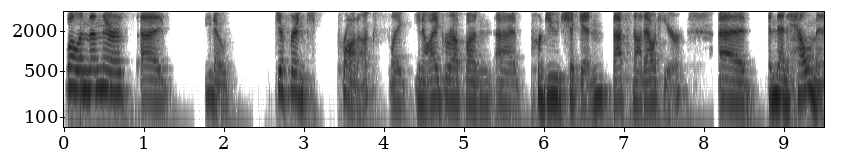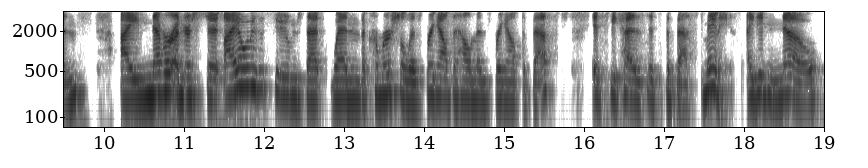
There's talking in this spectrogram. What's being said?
Well, and then there's uh, you know different products like you know i grew up on uh, perdue chicken that's not out here uh, and then Hellmann's. i never understood i always assumed that when the commercial was bring out the Hellmann's, bring out the best it's because it's the best mayonnaise i didn't know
